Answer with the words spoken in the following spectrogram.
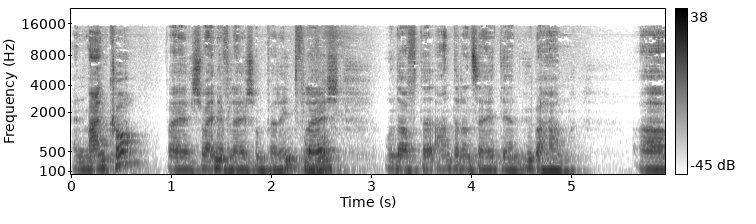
ein Manko, bei Schweinefleisch und bei Rindfleisch mhm. und auf der anderen Seite ein Überhang. Äh,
